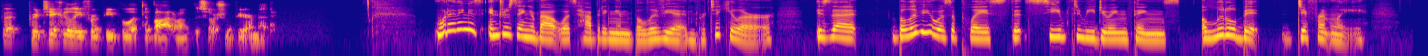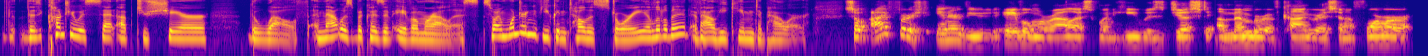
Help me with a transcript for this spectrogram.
but particularly for people at the bottom of the social pyramid. What I think is interesting about what's happening in Bolivia in particular is that Bolivia was a place that seemed to be doing things a little bit differently. The, country was set up to share the wealth, and that was because of Evo Morales. So I'm wondering if you can tell the story a little bit of how he came to power. So I first interviewed Evo Morales when he was just a member of Congress and a former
